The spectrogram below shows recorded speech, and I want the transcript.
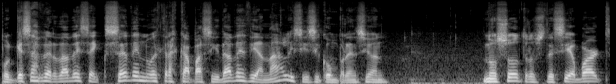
porque esas verdades exceden nuestras capacidades de análisis y comprensión. Nosotros, decía Bart,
